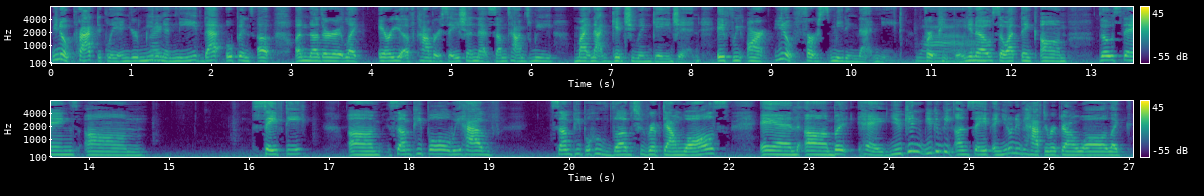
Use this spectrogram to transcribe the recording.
you know, practically and you're meeting Right. a need, that opens up another like area of conversation that sometimes we might not get you engage in if we aren't, you know, first meeting that need for people, you know? So I think um those things, um safety. Um, some people we have some people who love to rip down walls and um but hey you can you can be unsafe and you don't even have to rip down a wall like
